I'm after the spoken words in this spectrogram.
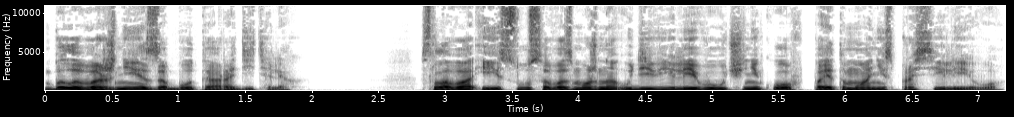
было важнее заботы о родителях. Слова Иисуса, возможно, удивили его учеников, поэтому они спросили его,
